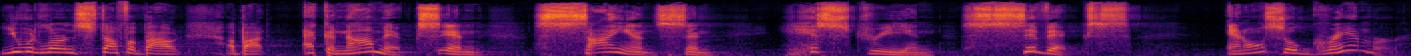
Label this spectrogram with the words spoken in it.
You would learn stuff about, about economics and science and history and civics and also grammar.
